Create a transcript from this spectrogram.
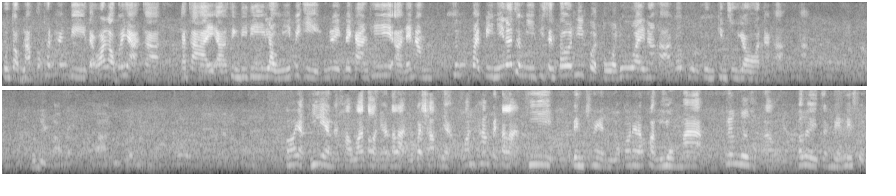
ผลตอบรับก็ค่อนข้างดี แต่ว่าเราก็อยากจะกระจายสิ่งดีๆ เหล่านี้ไปอีกในในการที่แนะนำ ซึ่งปลายปีนี้น่าจะมีพรีเซนเตอร์ที่เปิดตัวด้วยนะคะ ก็คือคุณกินซูยอนนะคะค่ะคุณหญิงครับแบบฟ้าคุณชวนมาก็อย่างที่เรียนนะคะว่าตอนนี้ตลาดยกกระชับเนี่ยค่อนข้างเป็นตลาดที่เป็นเทรนด์แล้วก็ได้รับความนิยมมากเครื่องมือของเราเนี่ยก็เลยจะเน้นในส่วน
